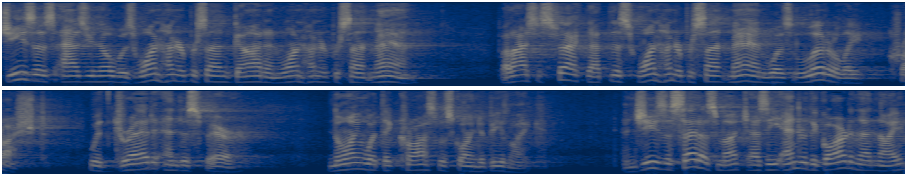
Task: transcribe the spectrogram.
Jesus, as you know, was 100% God and 100% man. But I suspect that this 100% man was literally crushed with dread and despair, knowing what the cross was going to be like. And Jesus said as much as he entered the garden that night.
